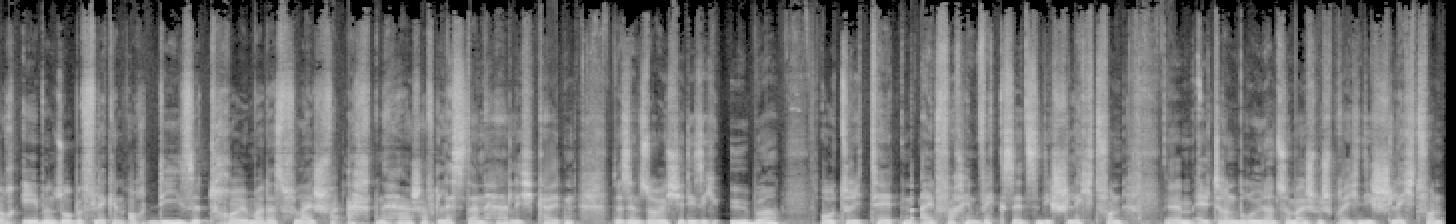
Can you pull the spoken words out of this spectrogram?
Doch ebenso beflecken auch diese Träumer das Fleisch, verachten Herrschaft, lästern Herrlichkeiten. Das sind solche, die sich über Autoritäten einfach hinwegsetzen, die schlecht von ähm, älteren Brüdern zum Beispiel sprechen, die schlecht von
